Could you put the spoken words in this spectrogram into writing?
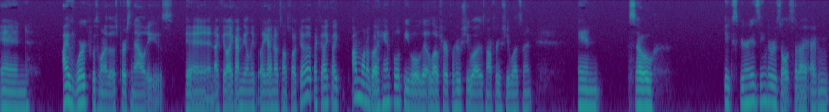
And I've worked with one of those personalities and I feel like I'm the only like I know it sounds fucked up. I feel like like I'm one of a handful of people that loved her for who she was, not for who she wasn't. And so experiencing the results that I, I'm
